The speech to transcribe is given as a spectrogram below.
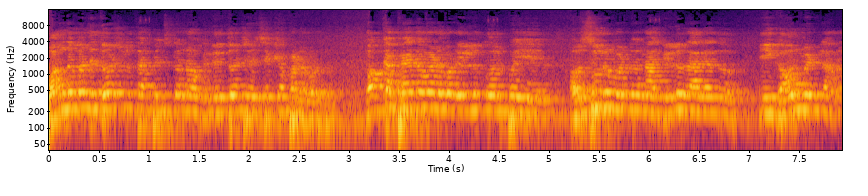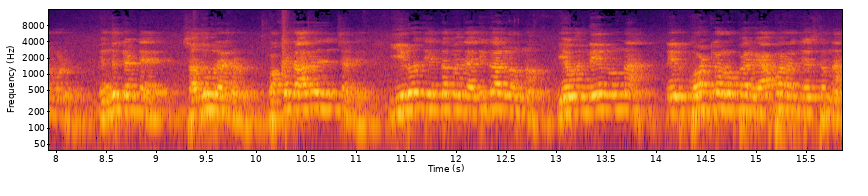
వంద మంది దోషులు తప్పించుకున్న ఒక నిర్దోషి శిక్ష పడకూడదు. ఒక్క పేదవాడు కూడా ఇల్లు కోల్పోయి అవసూరమంటూ నాకు ఇల్లు రాలేదు ఈ గవర్నమెంట్లో అనకూడదు. ఎందుకంటే చదువు రానడు. ఒక్కటి ఆలోచించండి. ఈ రోజు అధికారులు ఉన్నాం ఏమన్నా నేనున్నా నేను కోట్ల రూపాయల వ్యాపారం చేస్తున్నా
